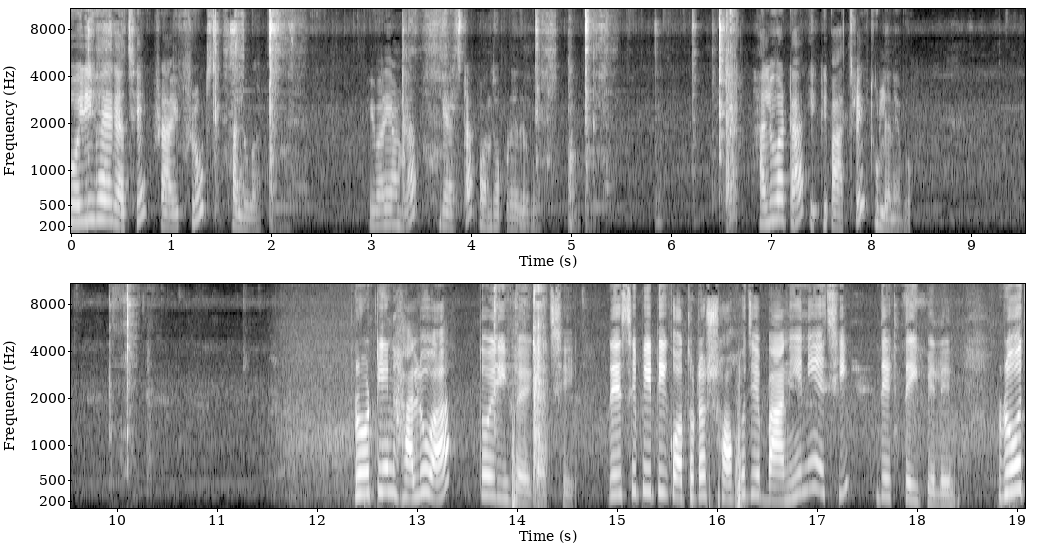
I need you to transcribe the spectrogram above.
তৈরি হয়ে গেছে ড্রাই ফ্রুটস, হালুয়া। এবারে আমরা গ্যাসটা বন্ধ করে দেব। হালুয়াটা একটি পাত্রে তুলে নেব। প্রোটিন হালুয়া তৈরি হয়ে গেছে। রেসিপিটি কতটা সহজে বানিয়ে নিয়েছি দেখতেই পেলেন। রোজ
